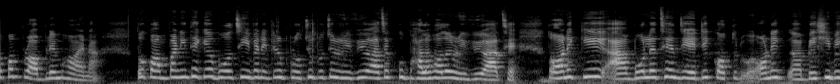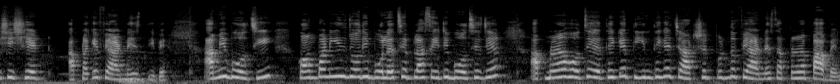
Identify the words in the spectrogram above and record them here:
রকম প্রবলেম হয় না। তো কোম্পানি থেকেও বলছি ইভেন এটির প্রচুর প্রচুর রিভিউ আছে, খুব ভালো ভালো রিভিউ আছে। তো অনেকেই বলেছেন যে এটি কত, অনেক বেশি বেশি শেড আপনাকে ফেয়ারনেস দিবে। আমি বলছি কোম্পানি যদি বলেছে প্লাস এটি বলছে যে, আপনারা হচ্ছে এ থেকে তিন থেকে চার সেট পর্যন্ত ফেয়ারনেস আপনারা পাবেন।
